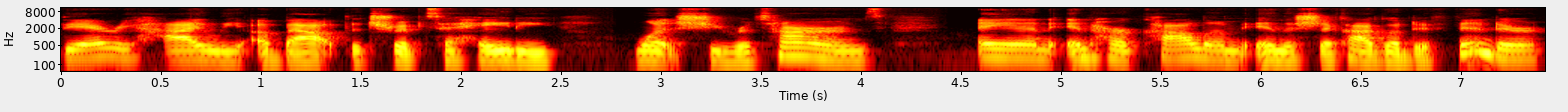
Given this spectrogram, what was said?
very highly about the trip to Haiti once she returns. And in her column in the Chicago Defender,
